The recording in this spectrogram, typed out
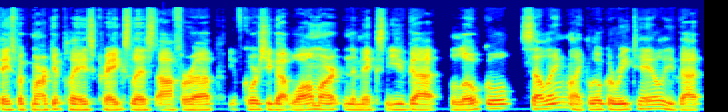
Facebook Marketplace, Craigslist, OfferUp. Of course, you've got Walmart in the mix. You've got local selling, like local retail. You've got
